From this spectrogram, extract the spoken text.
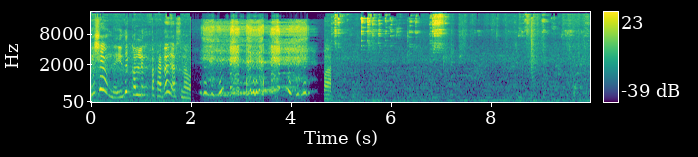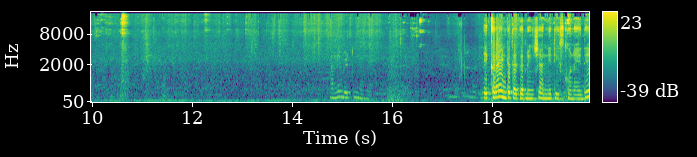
విషయం ఉంది. ఎందుకు కళ్ళు ఇంత పెద్ద చేస్తున్నావా? అన్నీ పెట్టిందండి ఇక్కడ ఇంటి దగ్గర నుంచి అన్నీ తీసుకొని అయితే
